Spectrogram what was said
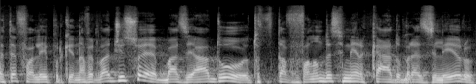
até falei, porque na verdade isso é baseado, eu estava falando desse mercado brasileiro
